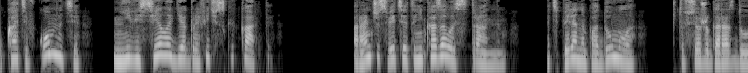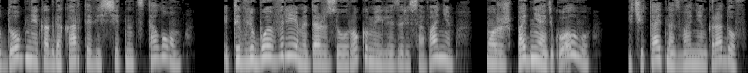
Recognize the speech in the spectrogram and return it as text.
У Кати в комнате не висела географической карты. раньше Свете это не казалось странным, а теперь она подумала, что все же гораздо удобнее, когда карта висит над столом, и ты в любое время, даже за уроками или за рисованием, можешь поднять голову и читать названия городов.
